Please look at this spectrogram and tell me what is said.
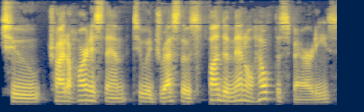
to try to harness them to address those fundamental health disparities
